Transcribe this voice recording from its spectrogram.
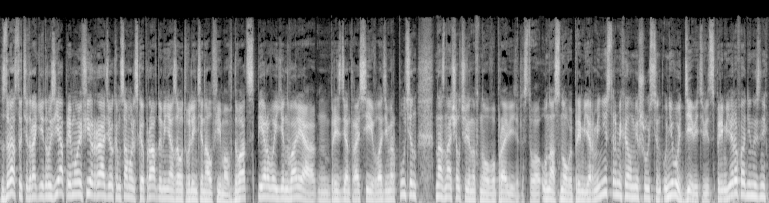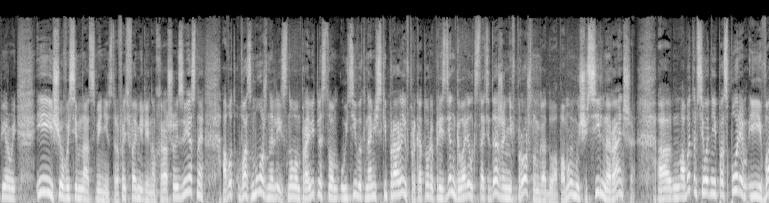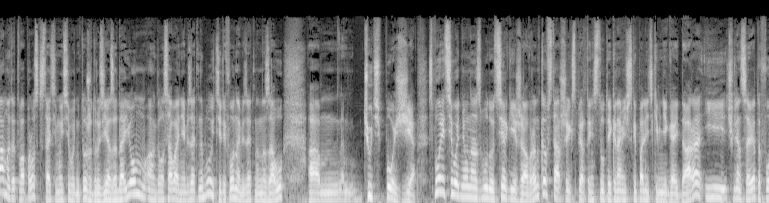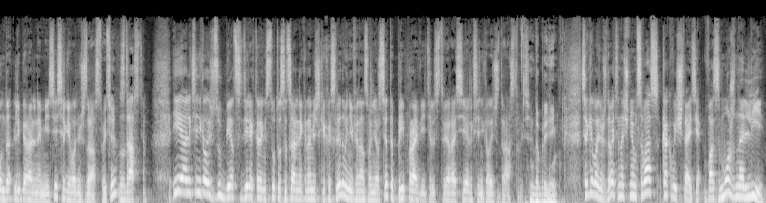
Здравствуйте, дорогие друзья. Прямой эфир радио «Комсомольская правда». Меня зовут Валентин Алфимов. 21 января президент России Владимир Путин назначил членов нового правительства. У нас новый премьер-министр Михаил Мишустин. У него 9 вице-премьеров, один из них первый. И еще 18 министров. Эти фамилии нам хорошо известны. А вот возможно ли с новым правительством уйти в экономический прорыв, про который президент говорил, кстати, даже не в прошлом году, а, по-моему, еще сильно раньше. А, об этом сегодня и пос поспорим. И вам этот вопрос, кстати, мы сегодня тоже, друзья, задаем. А, голосование обязательно будет, телефон обязательно назову эм, чуть позже. Спорить сегодня у нас будут Сергей Жаворонков, старший эксперт Института экономической политики имени Гайдара и член Совета фонда «Либеральная миссия». Сергей Владимирович, здравствуйте. Здравствуйте. И Алексей Николаевич Зубец, директор Института социально-экономических исследований Финансового университета при правительстве России. Алексей Николаевич, здравствуйте. Добрый день. Сергей Владимирович, давайте начнем с вас. Как вы считаете, считаете, возможно ли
